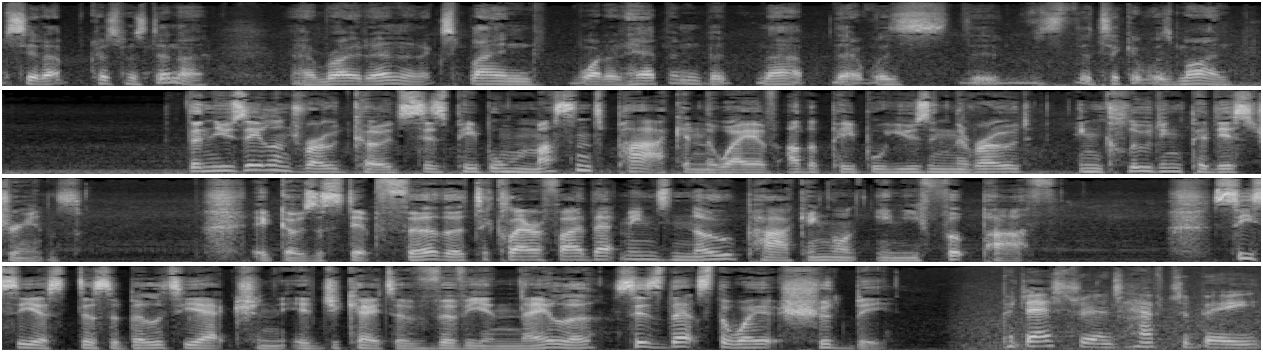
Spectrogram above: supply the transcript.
set up Christmas dinner. I wrote in and explained what had happened, but no, that was the, the ticket was mine. The New Zealand Road Code says people mustn't park in the way of other people using the road, including pedestrians. It goes a step further to clarify that means no parking on any footpath. CCS Disability Action educator Vivian Naylor says that's the way it should be. Pedestrians have to be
